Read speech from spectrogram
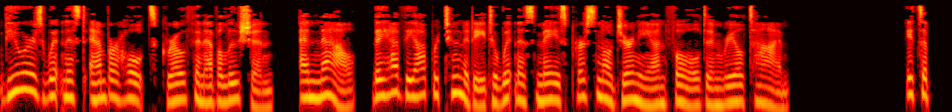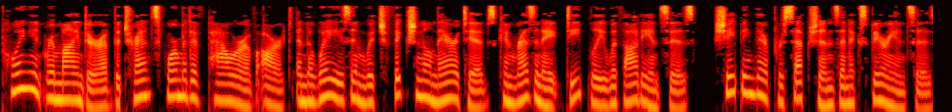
viewers witnessed Amber Holt's growth and evolution, and now, they have the opportunity to witness Mae's personal journey unfold in real time. It's a poignant reminder of the transformative power of art and the ways in which fictional narratives can resonate deeply with audiences, shaping their perceptions and experiences.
